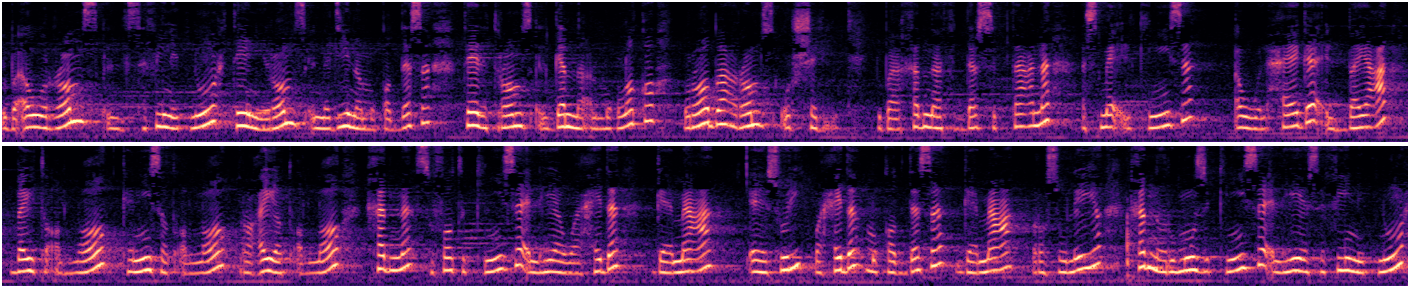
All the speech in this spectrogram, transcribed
يبقى أول رمز سفينة نوح تاني رمز المدينة المقدسة تالت رمز الجنة المغلقة ورابع رمز أورشليم. يبقى خدنا في الدرس بتاعنا أسماء الكنيسة. أول حاجة البيعة بيت الله كنيسة الله رعية الله. خدنا صفات الكنيسة اللي هي واحدة جامعة آه سوري واحدة مقدسة جامعة رسولية. خدنا رموز الكنيسة اللي هي سفينة نوح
